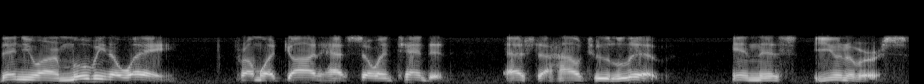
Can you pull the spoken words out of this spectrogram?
then you are moving away from what God has so intended as to how to live in this universe.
